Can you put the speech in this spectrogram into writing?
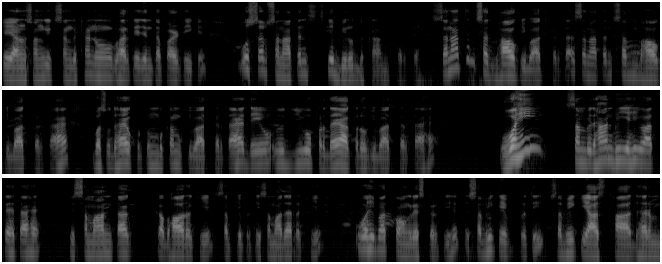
के आनुषंगिक संगठन हो, भारतीय जनता पार्टी के वो सब सनातन के विरुद्ध काम करते हैं। सनातन सद्भाव की बात करता है, सनातन समभाव की बात करता है, वसुधैव कुटुम्बकम की बात करता है, देव, जीवों पर दया करो की बात करता है। वहीं संविधान भी यही बात कहता है कि समानता का भाव रखिए, सबके प्रति समादर रखिए। वही बात कांग्रेस करती है कि सभी के प्रति, सभी की आस्था, धर्म,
